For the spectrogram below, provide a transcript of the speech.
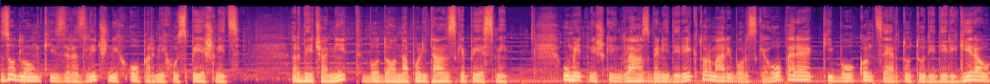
z odlomki iz različnih opernih uspešnic. Rdeča nit bodo napolitanske pesmi. Umetniški in glasbeni direktor Mariborske opere, ki bo koncertu tudi dirigiral,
